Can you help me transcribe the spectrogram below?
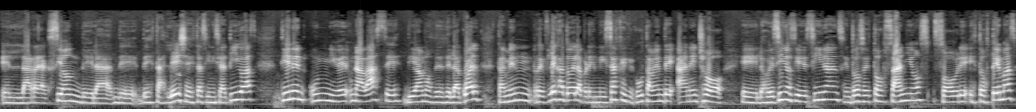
en la redacción de, la, de, de, estas leyes, de estas iniciativas, tienen un nivel, una base, digamos, desde la cual también refleja todo el aprendizaje que justamente han hecho eh, los vecinos y vecinas en todos estos años sobre estos temas.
